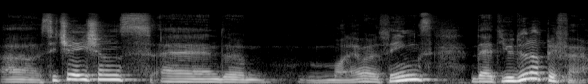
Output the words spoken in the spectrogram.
uh, situations and um, whatever things that you do not prefer.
